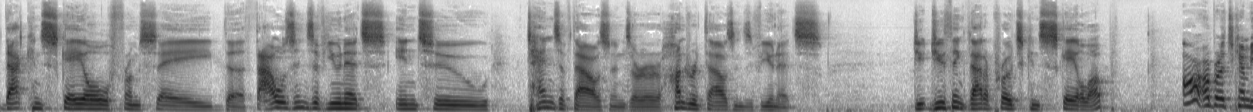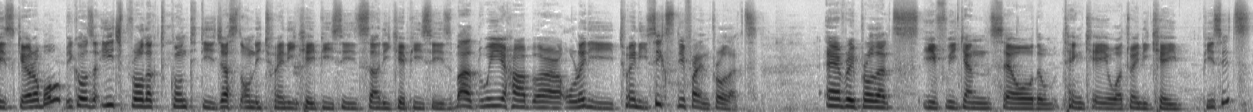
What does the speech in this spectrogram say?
that can scale from, say, the thousands of units into tens of thousands or hundred thousands of units? Do, do you think that approach can scale up? Our approach can be scalable because each product quantity is just only 20k pieces, 30k pieces, but we have uh, already 26 different products. Every product, if we can sell the 10k or 20k pieces,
